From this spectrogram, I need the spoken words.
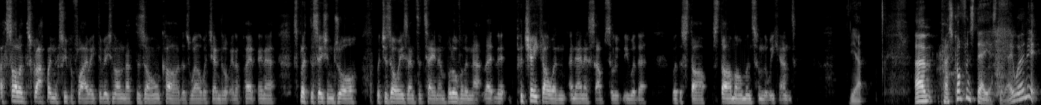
a solid scrap in the super flyweight division on that DAZN card as well, which ended up in a in a split decision draw, which is always entertaining. But other than that, the, the Pacheco and, and Ennis absolutely were the were the star star moments from the weekend. Yeah. Um, press conference day yesterday, weren't it?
